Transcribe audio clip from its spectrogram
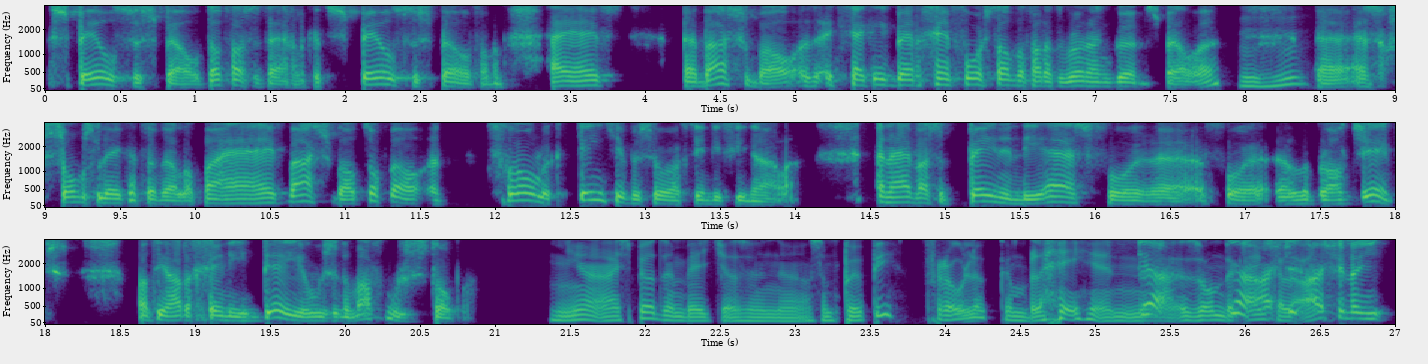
speelse spel. Dat was het eigenlijk, het speelse spel van hem. Hij heeft uh, basketbal. Kijk, ik ben geen voorstander van het run-and-gun spel. Hè? Mm -hmm. uh, en soms leek het er wel op. Maar hij heeft basketbal toch wel een vrolijk tintje bezorgd in die finale. En hij was een pain in the ass voor, uh, voor LeBron James. Want die hadden geen idee hoe ze hem af moesten stoppen. Ja, hij speelde een beetje als een, als een puppy. Vrolijk en blij en ja, zonder ja, enkele als je, als je een,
